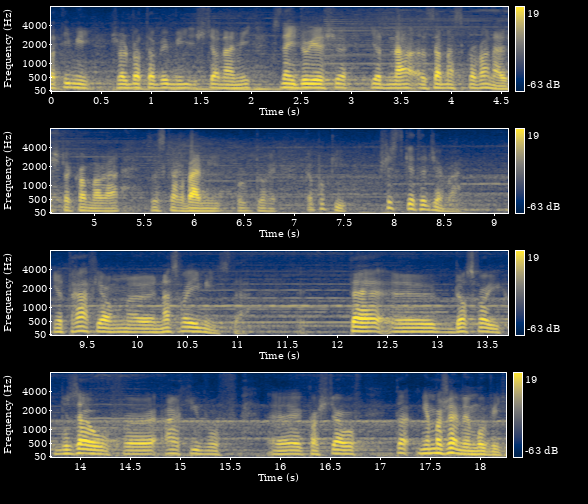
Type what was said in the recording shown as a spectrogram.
za tymi żelbotowymi ścianami znajduje się jedna zamaskowana jeszcze komora ze skarbami kultury. Dopóki wszystkie te dzieła nie trafią na swoje miejsca, te do swoich muzeów, archiwów, kościołów, to nie możemy mówić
